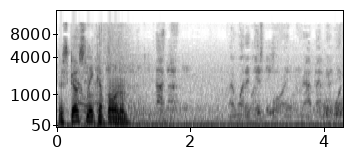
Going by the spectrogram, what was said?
Just go sneak up on him. I wanted this boring crap. I'd be one.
